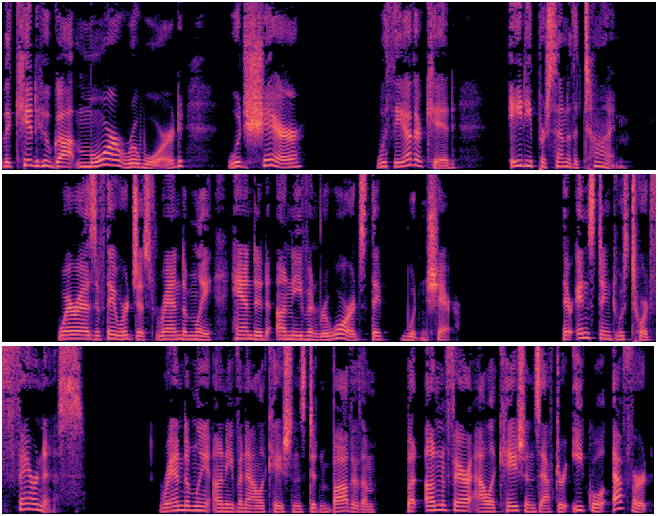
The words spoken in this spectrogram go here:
the kid who got more reward would share with the other kid 80% of the time. Whereas if they were just randomly handed uneven rewards, they wouldn't share. Their instinct was toward fairness. Randomly uneven allocations didn't bother them, but unfair allocations after equal effort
